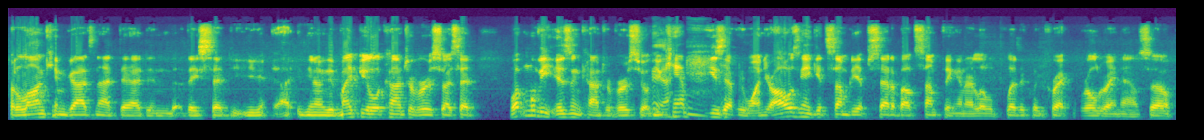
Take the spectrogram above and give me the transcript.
but along came God's Not Dead, and they said, you, you know, it might be a little controversial. I said, what movie isn't controversial? You can't please everyone. You're always going to get somebody upset about something in our little politically correct world right now. So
